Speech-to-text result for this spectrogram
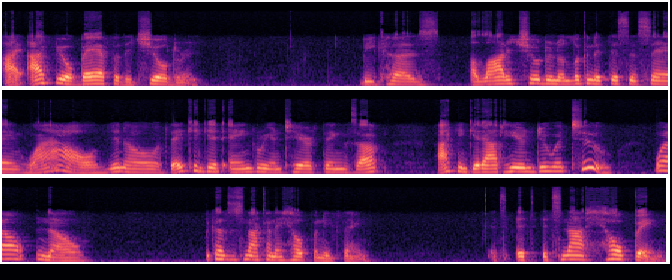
I, I feel bad for the children because a lot of children are looking at this and saying, wow, you know, if they can get angry and tear things up, I can get out here and do it too. Well, no, because it's not going to help anything. It's, it, it's not helping.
